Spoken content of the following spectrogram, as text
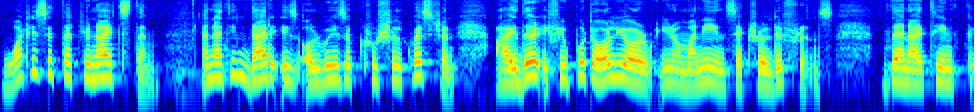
What is it that unites them? And I think that is always a crucial question. Either if you put all your, you know, money in sexual difference, then I think,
